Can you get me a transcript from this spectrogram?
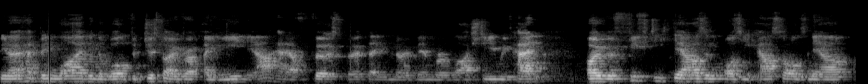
you know, had been live in the world for just over a year now. Had our first birthday in November of last year. We've had over 50,000 Aussie households now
